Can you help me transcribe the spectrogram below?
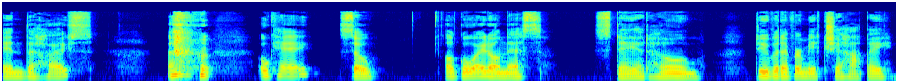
in the house. okay, so I'll go out on this. Stay at home. Do whatever makes you happy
